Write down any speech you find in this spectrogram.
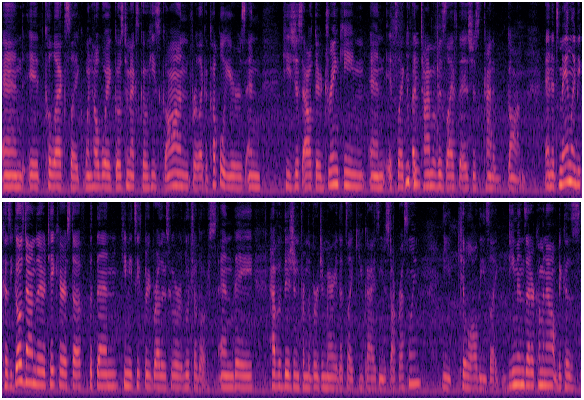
and it collects like when Hellboy goes to Mexico, he's gone for like a couple years, and he's just out there drinking, and it's like a mm-hmm. time of his life that is just kind of gone. And it's mainly because he goes down there to take care of stuff, but then he meets these three brothers who are luchadores and they have a vision from the Virgin Mary that's like, you guys need to stop wrestling. You kill all these like demons that are coming out because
